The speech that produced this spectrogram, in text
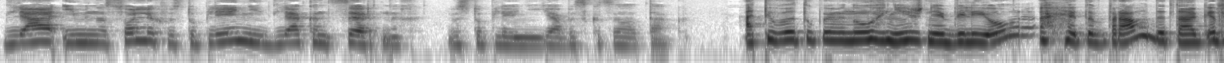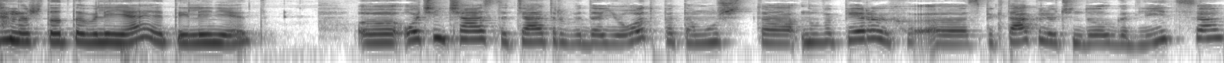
для именно сольных выступлений, для концертных выступлений, я бы сказала так. А ты вот упомянула нижнее белье. Это правда так? Это на что-то влияет или нет? Э, очень часто театр выдает, потому что, ну, во-первых, э, спектакль очень долго длится,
